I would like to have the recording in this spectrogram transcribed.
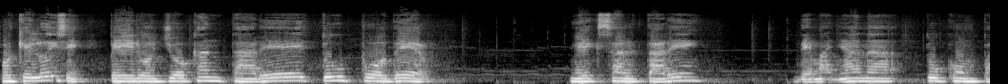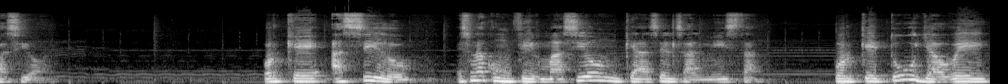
Porque Él lo dice, pero yo cantaré tu poder y exaltaré de mañana tu compasión. Porque ha sido, es una confirmación que hace el salmista, porque tú, Yahvé,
